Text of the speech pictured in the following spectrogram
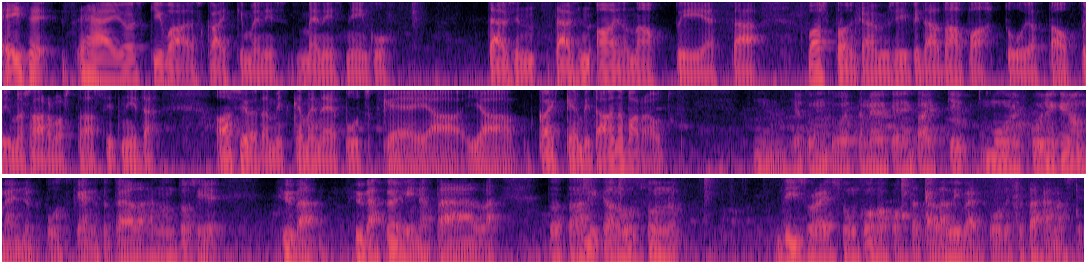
ei se, sehän ei olisi kiva, jos kaikki menisi menis niin kuin täysin, täysin aina nappiin, että vastoinkäymisiä pitää tapahtua, jotta oppii myös arvostaa sit niitä asioita, mitkä menee putkeen ja, ja kaikkeen pitää aina varautua. Hmm, ja tuntuu, että melkein kaikki muu nyt kuitenkin on mennyt putkeen, että täällähän on tosi hyvä, hyvä pöhinä päällä. Tota, mikä on ollut sun viisureissuun kohokohta täällä Liverpoolissa tähän asti?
